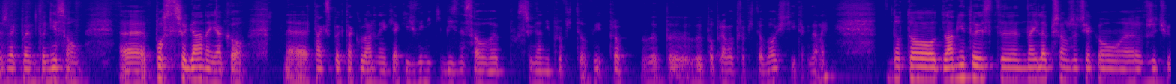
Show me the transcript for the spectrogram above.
że tak powiem, to nie są postrzegane jako tak spektakularne jak jakieś wyniki biznesowe, postrzeganie profitowi, pro, poprawa profitowości i tak dalej, no to dla mnie to jest e, najlepsza rzecz, jaką e, w życiu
